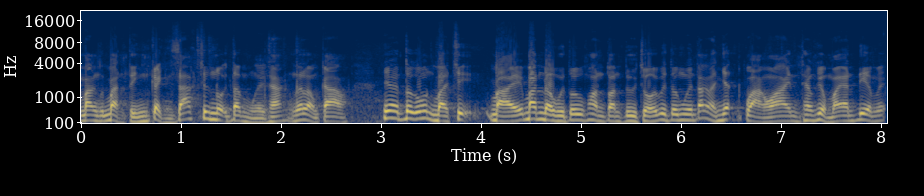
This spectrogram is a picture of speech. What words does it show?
mang bản tính cảnh giác trước nội tâm của người khác rất là cao. Nhưng mà tôi có một bà chị bà ấy ban đầu thì tôi hoàn toàn từ chối vì tôi nguyên tắc là nhận quà của ai theo kiểu mai ăn tiêm ấy.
